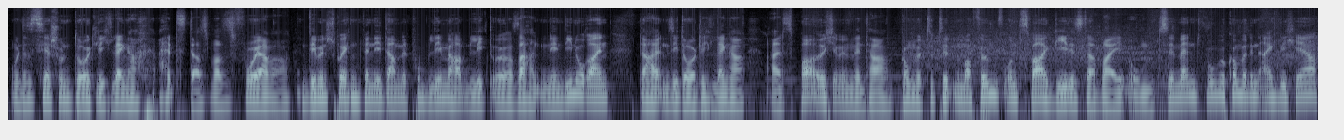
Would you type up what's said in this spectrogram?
und das ist ja schon deutlich länger als das, was es vorher war. Dementsprechend, wenn ihr damit Probleme habt, legt eure Sachen in den Dino rein, da halten sie deutlich länger als bei euch im Inventar. Kommen wir zu Tipp Nummer 5 und zwar geht es dabei um Zement. Wo bekommen wir den eigentlich her?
